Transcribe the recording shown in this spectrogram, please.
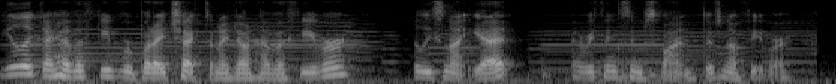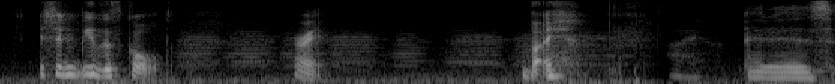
I feel like I have a fever, but I checked and I don't have a fever. At least not yet. Everything seems fine. There's no fever. It shouldn't be this cold. All right. Bye. Hi. It is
